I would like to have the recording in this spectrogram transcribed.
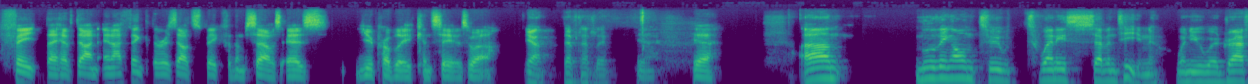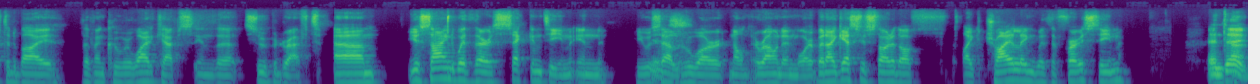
feat they have done. And I think the results speak for themselves, as you probably can see as well. Yeah, definitely. Yeah. Yeah. Um, moving on to 2017, when you were drafted by the Vancouver Whitecaps in the Super Draft, um, you signed with their second team in USL, yes. who are not around anymore. But I guess you started off like trialing with the first team. Indeed, uh,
